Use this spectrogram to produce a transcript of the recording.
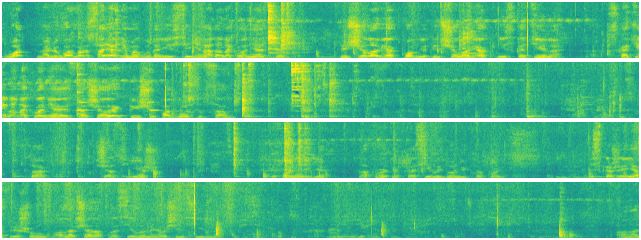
Вот, на любом расстоянии могу донести. Не надо наклоняться. Ты человек, помни, ты человек, не скотина. Скотина наклоняется, а человек пищу подносит сам. Так, сейчас ешь. Ты понял где? Напротив, красивый домик такой. И скажи, я пришел. Она вчера просила меня очень сильно. Она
